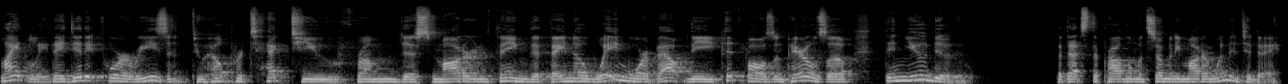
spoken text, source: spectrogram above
lightly. They did it for a reason to help protect you from this modern thing that they know way more about the pitfalls and perils of than you do. But that's the problem with so many modern women today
